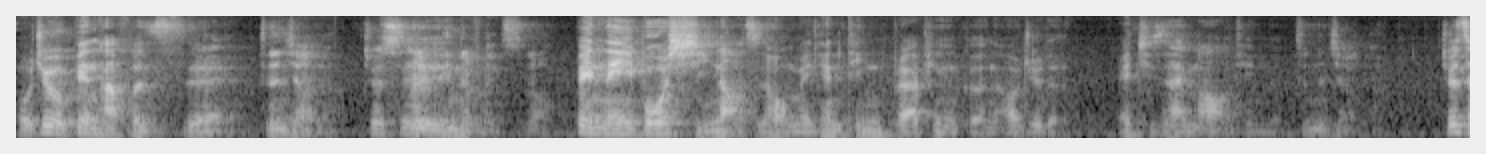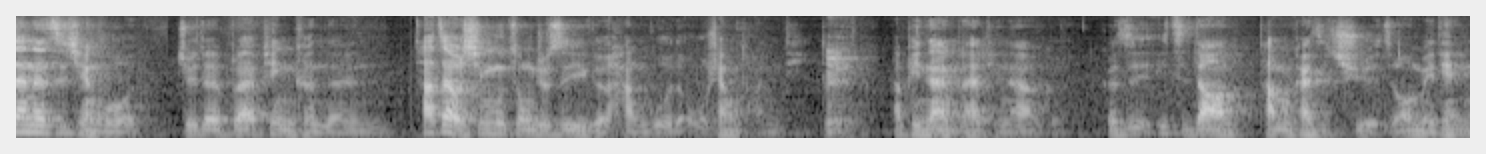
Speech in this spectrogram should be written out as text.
我就有变他粉丝哎、欸，真的假的？就是 Blackpink 的粉丝哦。被那一波洗脑之后，每天听 Blackpink 的歌，然后觉得，哎、欸，其实还蛮好听的。真的假的？就在那之前，我觉得 Blackpink 可能他在我心目中就是一个韩国的偶像团体。对。他平常也不太听他的歌，可是一直到他们开始去了之后，每天。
